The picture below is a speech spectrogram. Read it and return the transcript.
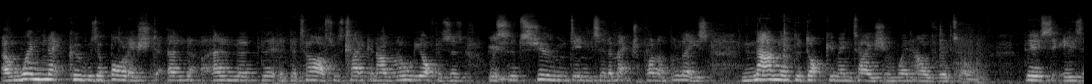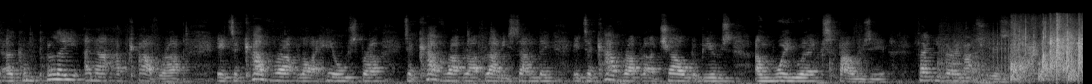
and when NETCU was abolished and, and the, the, task was taken over and all the officers were subsumed into the Metropolitan Police, none of the documentation went over at all. This is a complete and utter cover-up. It's a cover-up like Hillsborough, it's a cover-up like Bloody Sunday, it's a cover-up like child abuse, and we will expose it. Thank you very much for listening.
